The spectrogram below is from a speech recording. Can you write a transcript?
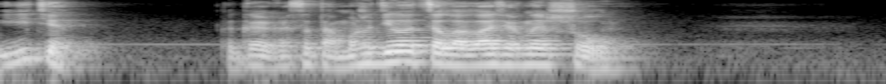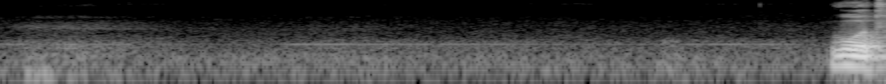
Видите? Какая красота. Можно делать целое лазерное шоу. Вот.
